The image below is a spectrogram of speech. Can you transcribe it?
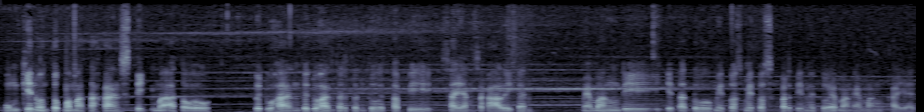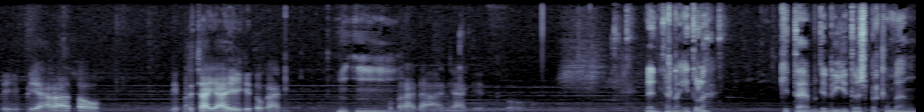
mungkin untuk mematahkan stigma atau tuduhan-tuduhan tertentu tapi sayang sekali kan memang di kita tuh mitos-mitos seperti ini tuh emang emang kayak dipelihara atau dipercayai gitu kan. Mm-hmm. keberadaannya gitu. Dan karena itulah kita menjadi terus berkembang.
